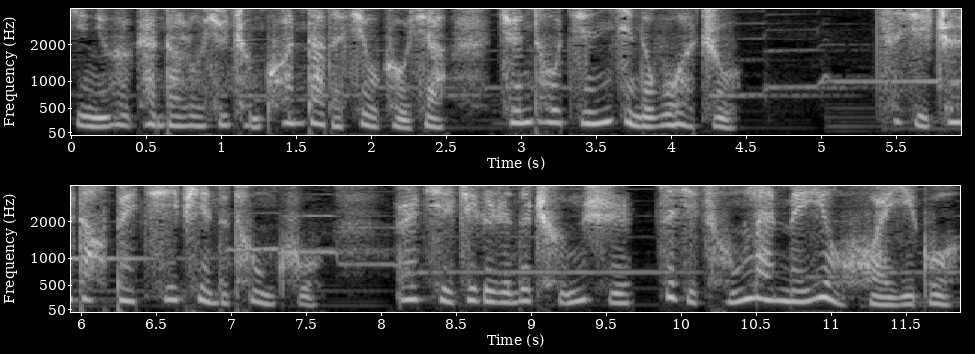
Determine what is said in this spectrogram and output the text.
尹宁鹤看到洛宣城宽大的袖口下拳头紧紧的握住，自己知道被欺骗的痛苦，而且这个人的诚实，自己从来没有怀疑过。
